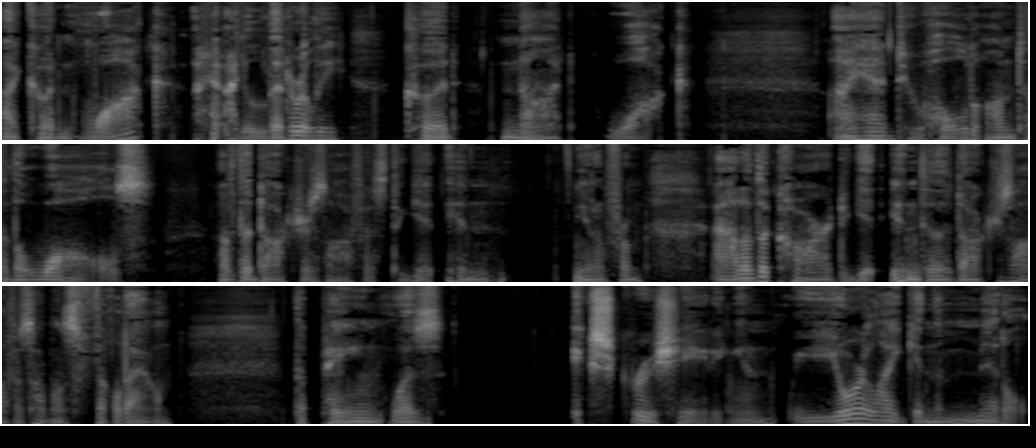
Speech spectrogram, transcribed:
I couldn't walk. I literally could not walk. I had to hold onto the walls of the doctor's office to get in, you know, from out of the car to get into the doctor's office. I almost fell down. The pain was excruciating, and you're like in the middle.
